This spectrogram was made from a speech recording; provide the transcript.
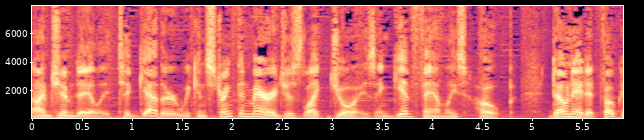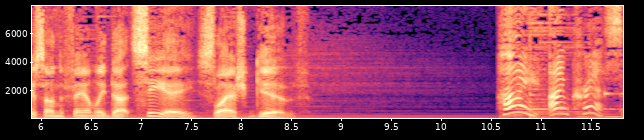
I'm Jim Daly. Together, we can strengthen marriages like Joy's and give families hope. Donate at focusonthefamily.ca slash give. Hi, I'm Chris.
